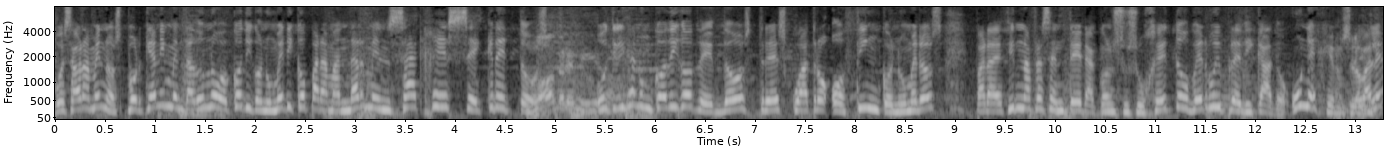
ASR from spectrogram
pues ahora menos, porque han inventado un nuevo código numérico para mandar mensajes secretos. ¡Madre mía! Utilizan un código de 2, 3, 4 o 5 números para decir una frase entera con su sujeto, verbo y predicado. Un ejemplo, ¿vale?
